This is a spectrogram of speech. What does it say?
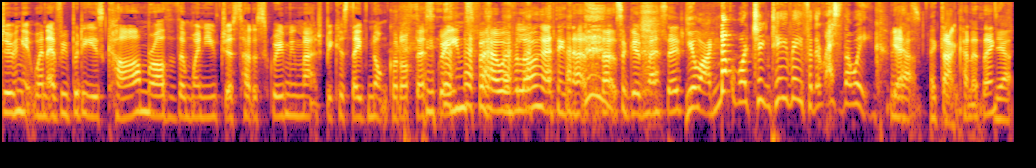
doing it when everybody is calm rather than when you've just had a screaming match because they've not got off their screens for however long. I think that's that's a good message. You are not watching TV for the rest of the week. Yes, Yeah, okay. that kind of thing. Yeah,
